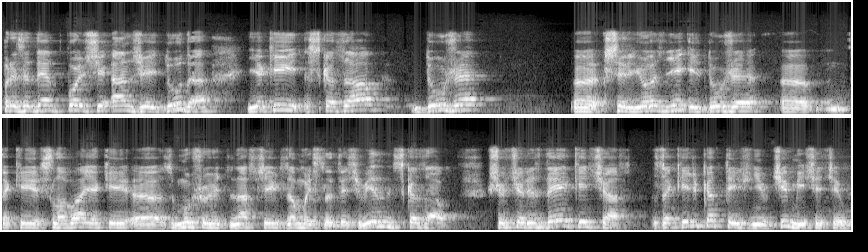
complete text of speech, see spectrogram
президент Польщі Анджей Дуда, який сказав дуже е, серйозні і дуже е, такі слова, які е, змушують нас всіх замислитись. Він сказав, що через деякий час за кілька тижнів чи місяців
